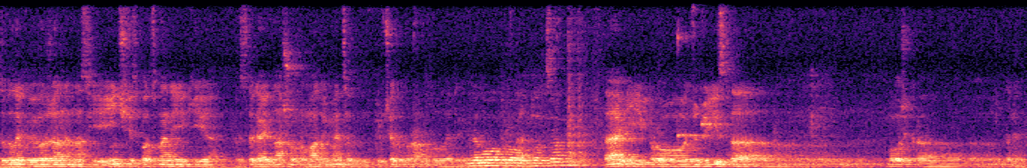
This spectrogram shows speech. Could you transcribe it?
з великої горожани в нас є інші спортсмени, які представляють нашу громаду, і ми це включили в програму великої. Йде мова про плавця. Та і про дзюдоїста Волошика Данила.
